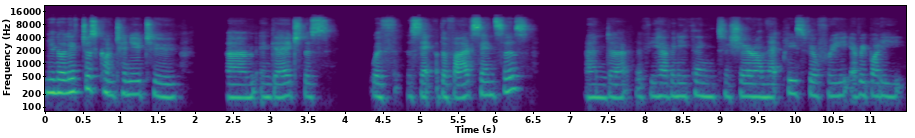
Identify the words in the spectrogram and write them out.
you know, let's just continue to um, engage this with the, se- the five senses. And uh, if you have anything to share on that, please feel free. Everybody,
